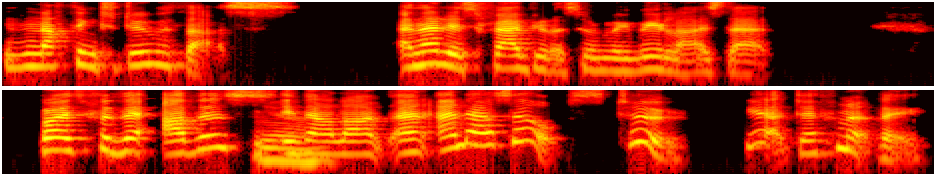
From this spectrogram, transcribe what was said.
nothing to do with us. And that is fabulous when we realize that, both for the others yeah. in our life and, and ourselves too. Yeah, definitely.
